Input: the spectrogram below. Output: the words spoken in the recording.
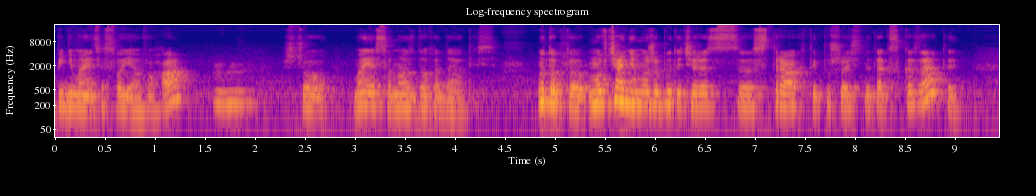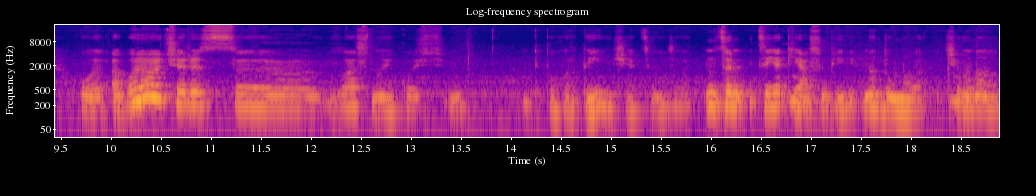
піднімається своя вага, Мгм. що має сама здогадатись. Ну, тобто, мовчання може бути через е, страх, типу, щось не так сказати, от, або через е, власну якусь, ну, типу, гординю, чи як це називати. Ну, це, це як я собі надумала. Чи воно.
